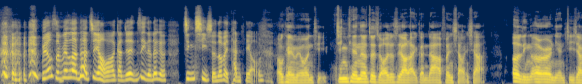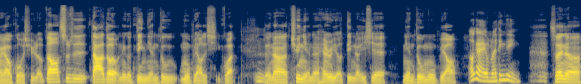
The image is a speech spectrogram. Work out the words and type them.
不要随便乱叹气好吗？感觉你自己的那个精气神都被叹掉了。OK，没问题。今天呢，最主要就是要来跟大家分享一下，二零二二年即将要过去了，不知道是不是大家都有那个定年度目标的习惯？嗯，对，那去年呢，Henry 有定了一些年度目标，OK，我们来听听。所以呢，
